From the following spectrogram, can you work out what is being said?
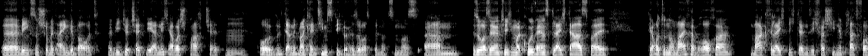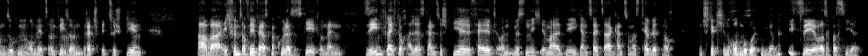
äh, wenigstens schon mit eingebaut. Videochat eher nicht, aber Sprachchat, hm. oh, damit man kein Teamspeak oder sowas benutzen muss. Ähm, sowas wäre natürlich immer cool, wenn es gleich da ist, weil der Otto-Normalverbraucher mag vielleicht nicht dann sich verschiedene Plattformen suchen, um jetzt irgendwie ja. so ein Brettspiel zu spielen. Aber ich finde es auf jeden Fall erstmal cool, dass es geht. Und dann sehen vielleicht auch alle das ganze Spielfeld und müssen nicht immer die ganze Zeit sagen, kannst du mal das Tablet noch ein Stückchen rumrücken, damit ich sehe, was passiert.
